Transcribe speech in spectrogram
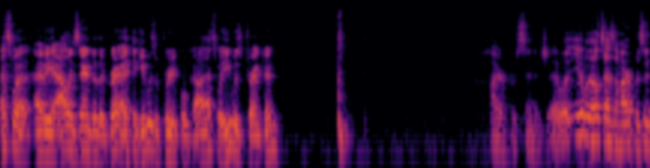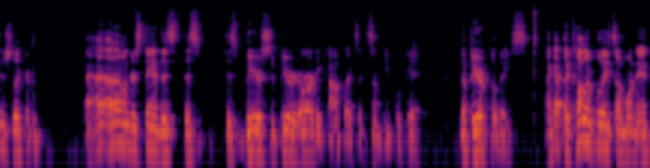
That's what, I mean, Alexander the Great, I think he was a pretty cool guy. That's what he was drinking higher percentage. Uh, well, you know what else has a higher percentage liquor? I, I don't understand this this this beer superiority complex that some people get. The beer police. I got the color police on one end,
